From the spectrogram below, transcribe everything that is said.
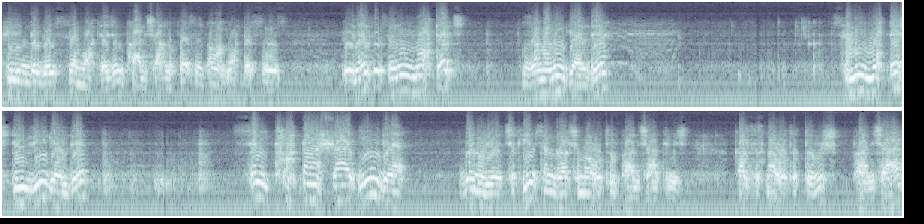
filmde ben size muhtacım, padişahlıkta siz bana muhtaçsınız. Öyleyse senin muhtaç zamanın geldi, senin muhtaç devrin geldi, sen tahttan aşağı in de ben oraya çıkayım, sen karşıma otur padişah demiş. Karşısına oturtturmuş padişah.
